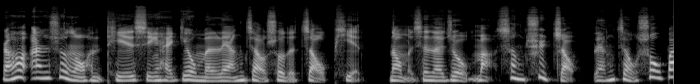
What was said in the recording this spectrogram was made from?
然后安顺龙很贴心，还给我们两脚兽的照片。那我们现在就马上去找两脚兽吧！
